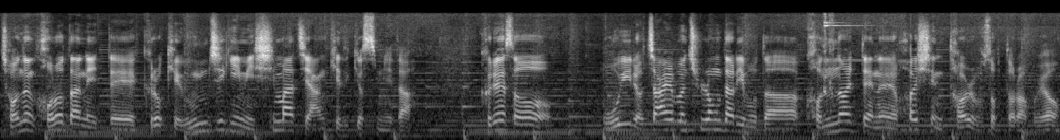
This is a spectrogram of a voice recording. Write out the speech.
저는 걸어 다닐 때 그렇게 움직임이 심하지 않게 느꼈습니다. 그래서 오히려 짧은 출렁다리보다 건널 때는 훨씬 덜 무섭더라고요.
